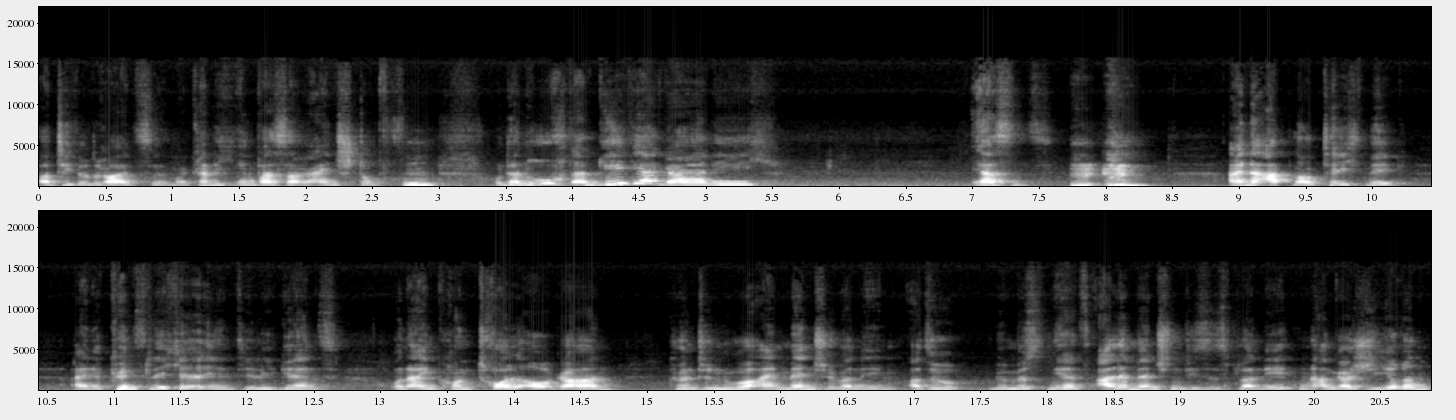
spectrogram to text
Artikel 13. Man kann nicht irgendwas da reinstopfen und dann, uch, das geht ja gar nicht. Erstens, eine Upload-Technik, eine künstliche Intelligenz und ein Kontrollorgan könnte nur ein Mensch übernehmen. Also wir müssten jetzt alle Menschen dieses Planeten engagieren,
